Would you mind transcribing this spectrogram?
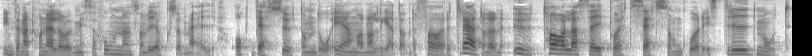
internationella organisationen som vi också är med i och dessutom då är en av de ledande företrädarna uttalar sig på ett sätt som går i strid mot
